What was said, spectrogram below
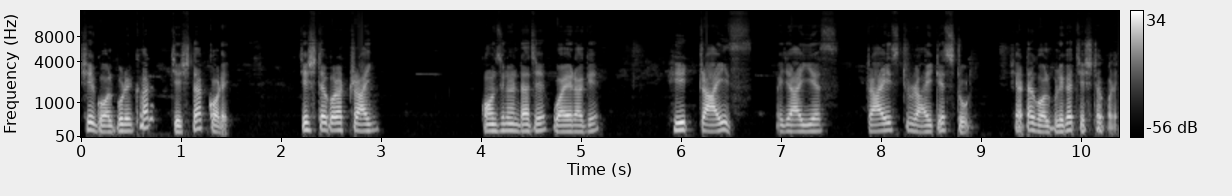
সে গল্প লেখার চেষ্টা করে। চেষ্টা করা ট্রাই কনসোনেন্ট আছে ওয়াইয়ের আগে। হি ট্রাইস এই যে IES tries to write a story সে একটা গল্প লেখার চেষ্টা করে।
